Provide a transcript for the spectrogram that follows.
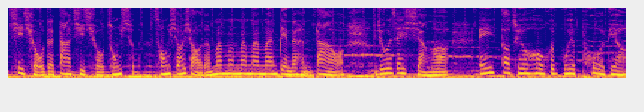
气球的大气球，从小从小小的慢慢慢慢慢变得很大哦，我就会在想啊。哎，到最后会不会破掉？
